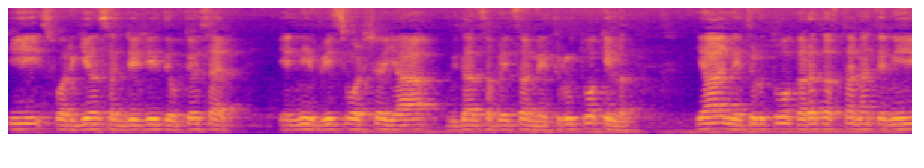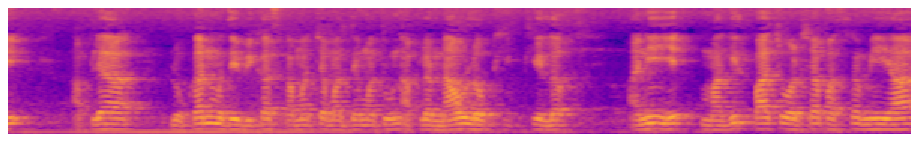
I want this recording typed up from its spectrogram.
की स्वर्गीय संजयजी देवते साहेब यांनी वीस वर्ष या विधानसभेचं नेतृत्व केलं. या नेतृत्व करत असताना त्यांनी आपल्या लोकांमध्ये विकास कामाच्या माध्यमातून आपलं नाव लौकिक केलं. आणि मागील पाच वर्षापासून मी या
